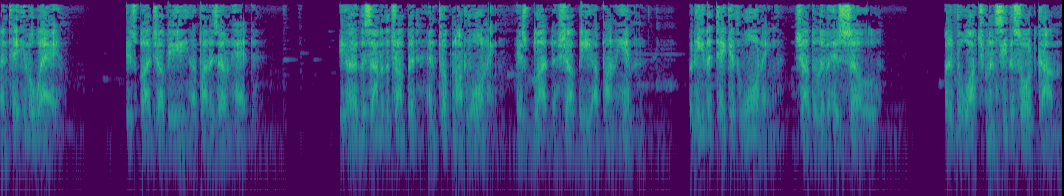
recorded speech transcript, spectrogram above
and take him away, his blood shall be upon his own head. He heard the sound of the trumpet, and took not warning, his blood shall be upon him. But he that taketh warning shall deliver his soul. But if the watchman see the sword come,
